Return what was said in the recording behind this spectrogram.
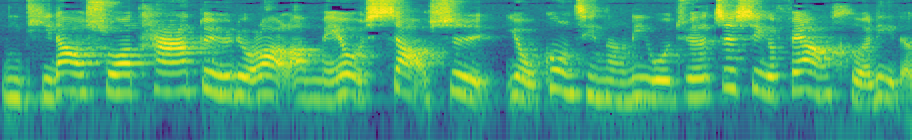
你提到说她对于刘姥姥没有笑，是有共情能力，我觉得这是一个非常合理的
